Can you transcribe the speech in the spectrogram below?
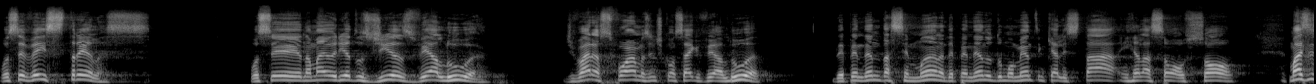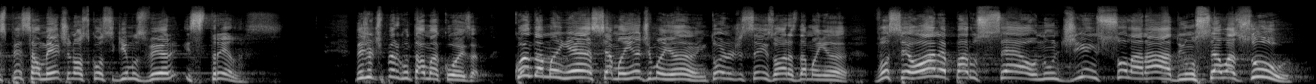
Você vê estrelas. Você, na maioria dos dias, vê a lua. De várias formas a gente consegue ver a lua, dependendo da semana, dependendo do momento em que ela está em relação ao sol. Mas especialmente nós conseguimos ver estrelas. Deixa eu te perguntar uma coisa: quando amanhece, amanhã de manhã, em torno de seis horas da manhã, você olha para o céu num dia ensolarado e um céu azul,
